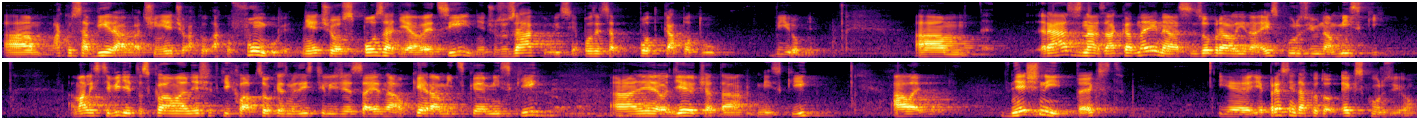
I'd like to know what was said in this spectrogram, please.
um, ako sa vyrába, či niečo ako, ako funguje. Niečo z pozadia veci, niečo zo zákulisia, pozrieť sa pod kapotu výrobne. Um, raz na základnej nás zobrali na exkurziu na misky. A mali ste vidieť to sklamanie všetkých chlapcov, keď sme zistili, že sa jedná o keramické misky a nie o dievčatá misky. Ale dnešný text je, je presne takouto exkurziou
